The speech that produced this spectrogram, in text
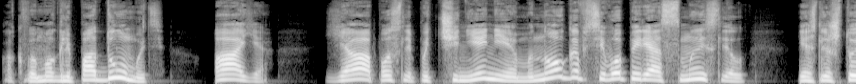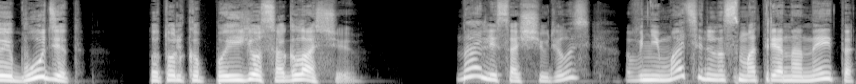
«Как вы могли подумать? Ая, я после подчинения много всего переосмыслил. Если что и будет, то только по ее согласию». Найли сощурилась, внимательно смотря на Нейта,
